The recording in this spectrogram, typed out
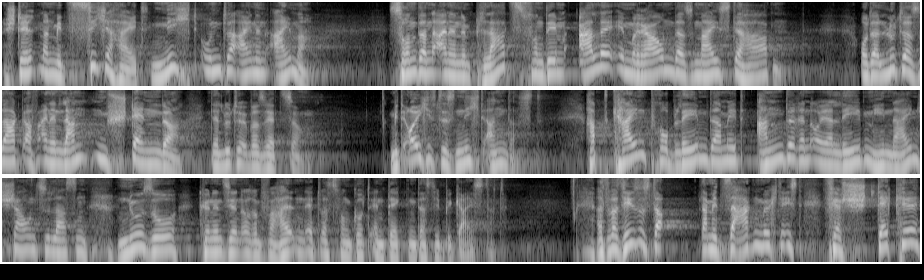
stellt man mit Sicherheit nicht unter einen Eimer, sondern an einem Platz, von dem alle im Raum das meiste haben. Oder Luther sagt auf einen Lampenständer der Luther-Übersetzung. Mit euch ist es nicht anders. Habt kein Problem damit, anderen euer Leben hineinschauen zu lassen. Nur so können sie in eurem Verhalten etwas von Gott entdecken, das sie begeistert. Also was Jesus da, damit sagen möchte, ist, verstecke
